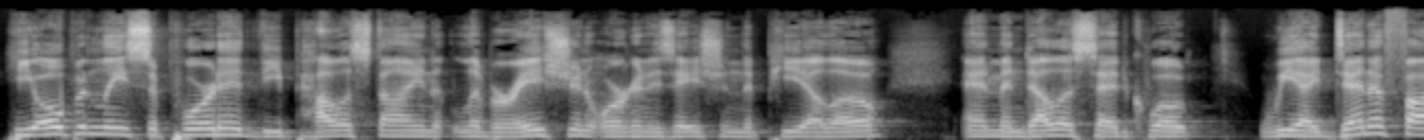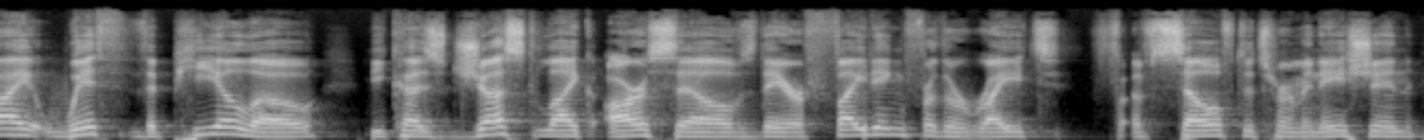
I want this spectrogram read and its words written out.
He openly supported the Palestine Liberation Organization, the PLO, and Mandela said, quote, we identify with the PLO because just like ourselves, they are fighting for the right of self-determination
